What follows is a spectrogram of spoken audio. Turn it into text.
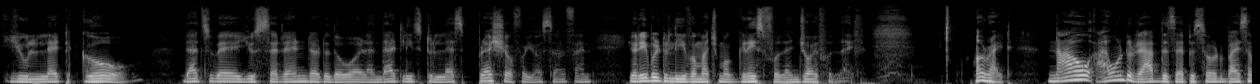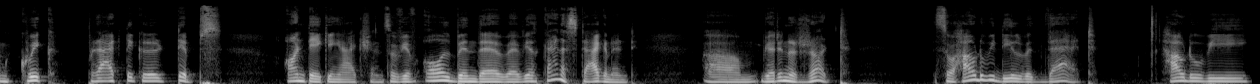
you let go that's where you surrender to the world and that leads to less pressure for yourself and you're able to live a much more graceful and joyful life all right now i want to wrap this episode by some quick practical tips on taking action. So we have all been there where we are kind of stagnant. Um, we are in a rut. So how do we deal with that? How do we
